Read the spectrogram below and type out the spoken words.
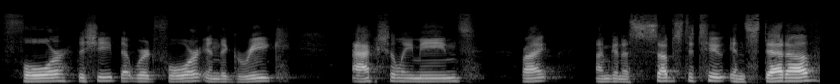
for the sheep. That word for in the Greek actually means, right? I'm going to substitute instead of.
